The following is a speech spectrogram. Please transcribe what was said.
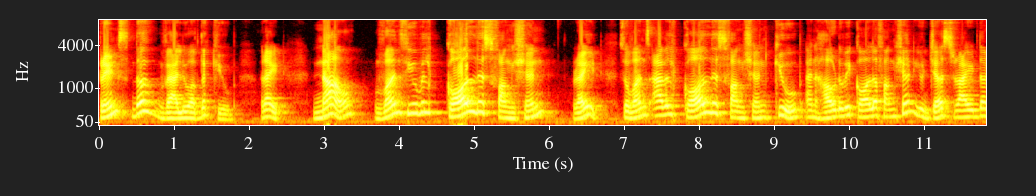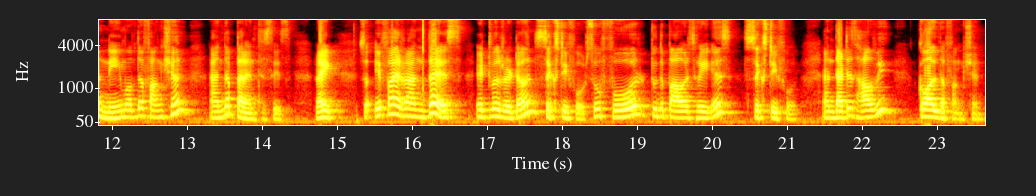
prints the value of the cube, right? Now, once you will call this function, right? So once I will call this function cube and how do we call a function? You just write the name of the function and the parentheses, right? So if I run this, it will return 64. So 4 to the power 3 is 64 and that is how we call the function.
